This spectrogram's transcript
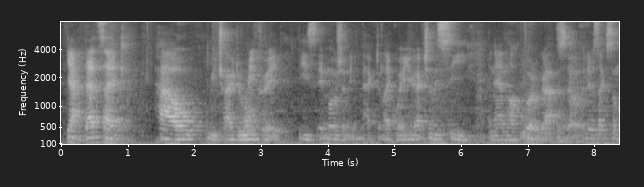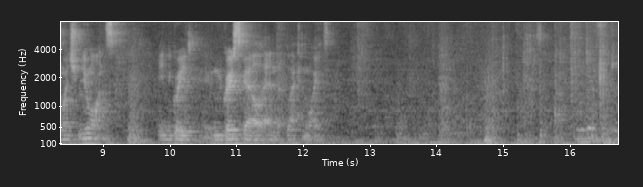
yeah, that's like how we try to recreate these emotional impact, like where you actually see an analog photograph. So there's like so much nuance in the great in grayscale and black and white. Can you get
